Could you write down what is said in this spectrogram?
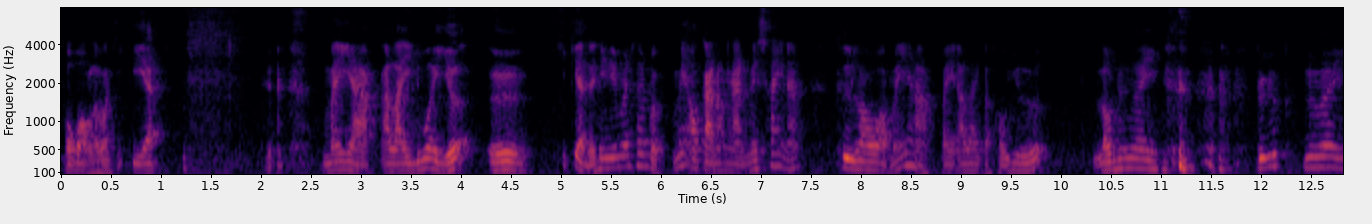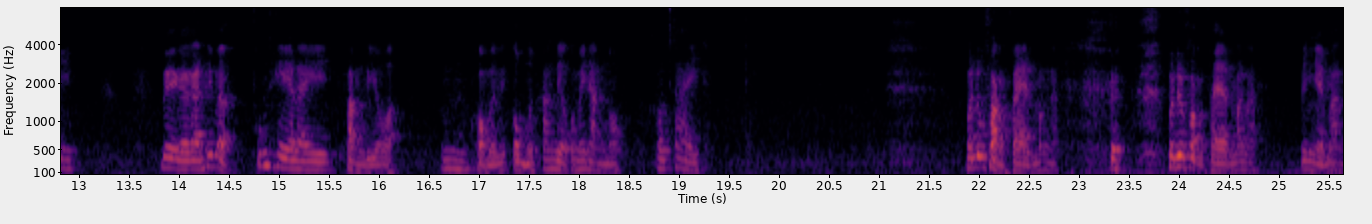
เพราะบอกแล้วว่าขี้เกียจไม่อยากอะไรด้วยเยอะ เออขี้เกียจในที่นี้ไม่ใช่แบบ ไม่เอาการทำงานไม่ใช่นะ คือเราอะไม่อยากไปอะไรกับเขาเยอะ เราเหนื่อยลึกๆเหนื่อยเหนื่อยกับการที่แบบทุ่มเทอะไรฝั่งเดียวอะ อืมของมันนี่ตบมือข้างเดียวก็ไม่ดังเนาะเข้าใจ มาดูฝั่งแฟนบ้างนะ มาดูฝั่งแฟนบ้างนะ เป็นไงบ้าง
